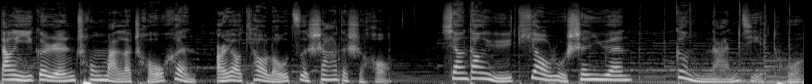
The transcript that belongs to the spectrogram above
当一个人充满了仇恨而要跳楼自杀的时候，相当于跳入深渊，更难解脱。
